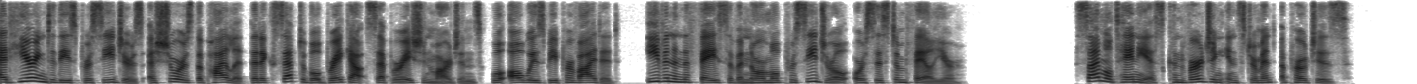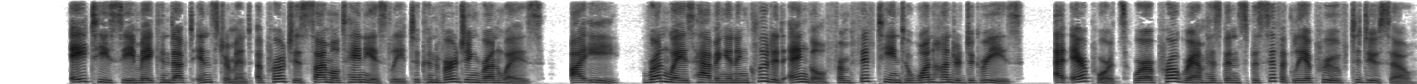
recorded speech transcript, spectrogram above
Adhering to these procedures assures the pilot that acceptable breakout separation margins will always be provided, even in the face of a normal procedural or system failure. Simultaneous converging instrument approaches. ATC may conduct instrument approaches simultaneously to converging runways, i.e., runways having an included angle from 15 to 100 degrees, at airports where a program has been specifically approved to do so.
